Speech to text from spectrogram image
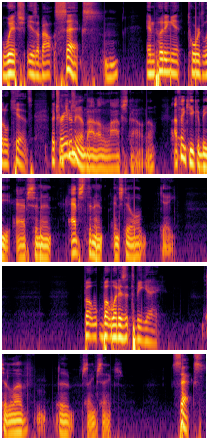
which is about sex, mm-hmm. and putting it towards little kids. The It's trans really about a lifestyle, though. I think you could be abstinent, abstinent, and still gay. but but what is it to be gay? To love the same sex, Sex.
